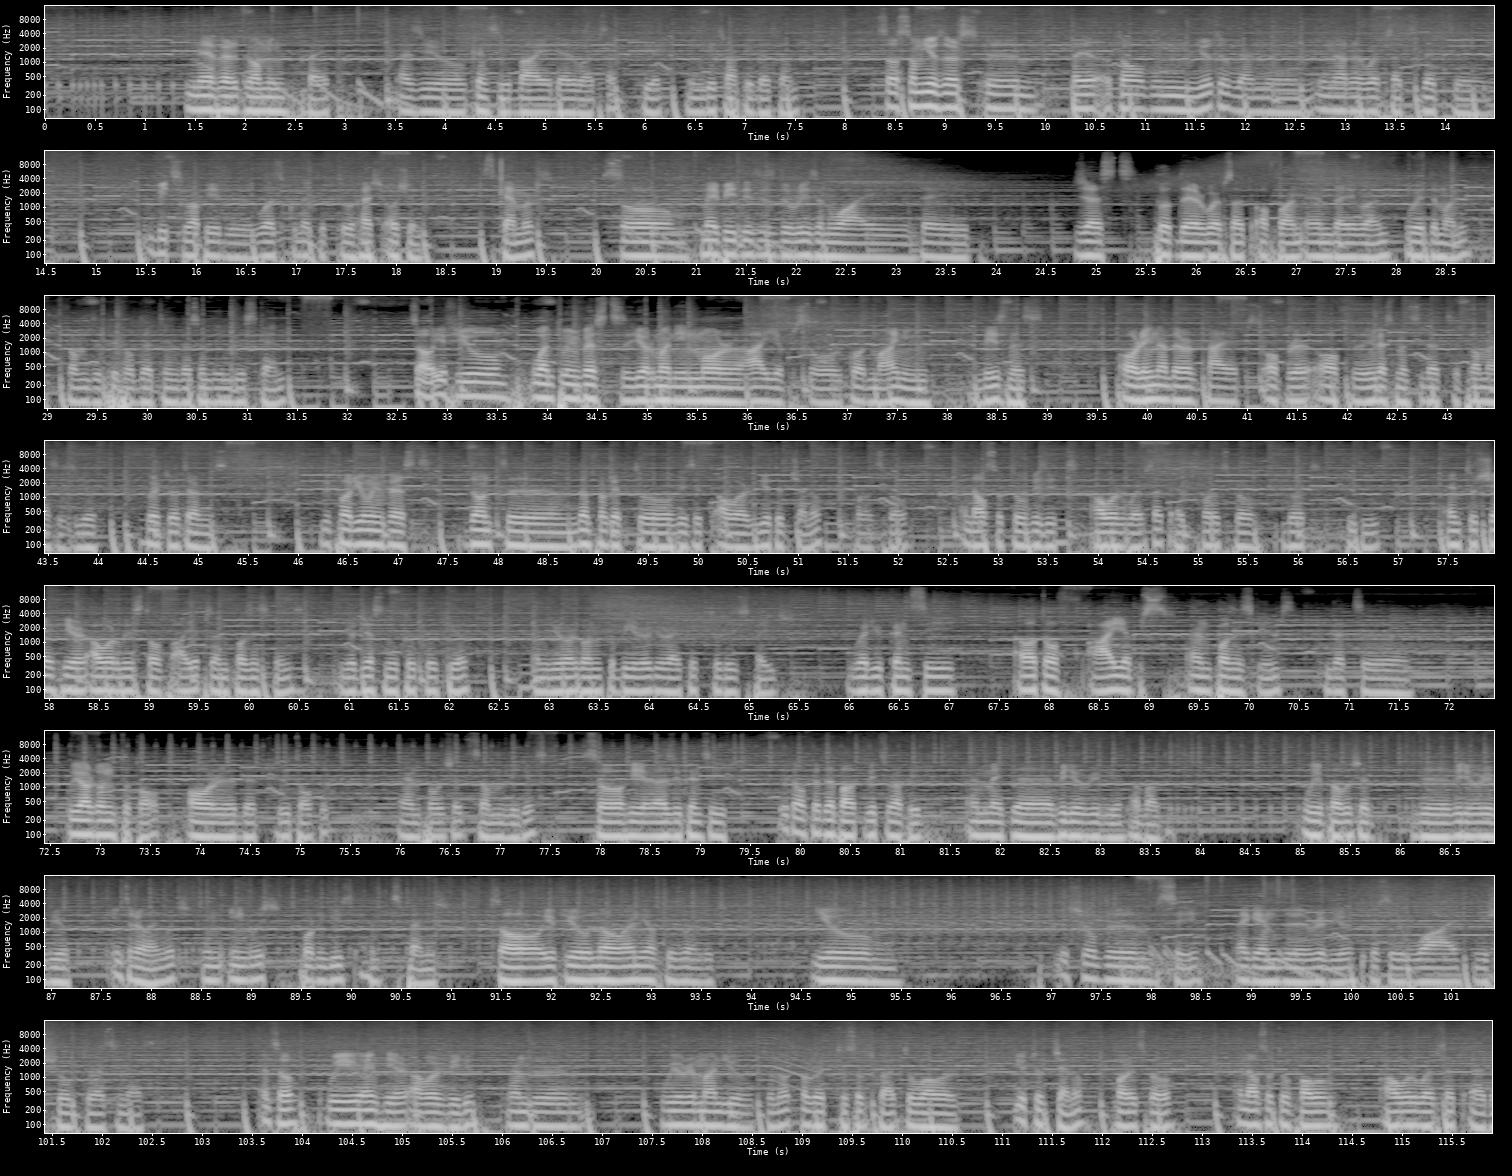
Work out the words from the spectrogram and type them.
never coming back as you can see by their website here in bitsrapid.com so some users um, they told in youtube and uh, in other websites that uh, bitsrapid uh, was connected to HashOcean scammers. So maybe this is the reason why they just put their website offline and they run with the money from the people that invested in this scam. So if you want to invest your money in more HYIPs or cloud mining business or in other types of, of investments that promises you great returns, before you invest, don't uh, don't forget to visit our YouTube channel, Forex Pro and also to visit our website at forexpro.pt and to check here our list of HYIPs and Ponzi schemes. You just need to click here and you are going to be redirected to this page where you can see a lot of HYIPs and Ponzi schemes that uh, we are going to talk or that we talked and published some videos. So here as you can see we talked about BitsRapid and made the video review about it. We published the video review in three languages, in English, Portuguese and Spanish. So if you know any of these languages, you you should um, see again the review to see why you should trust in us. And so we end here our video and um, we remind you to not forget to subscribe to our YouTube channel, Forex Pro, and also to follow our website at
